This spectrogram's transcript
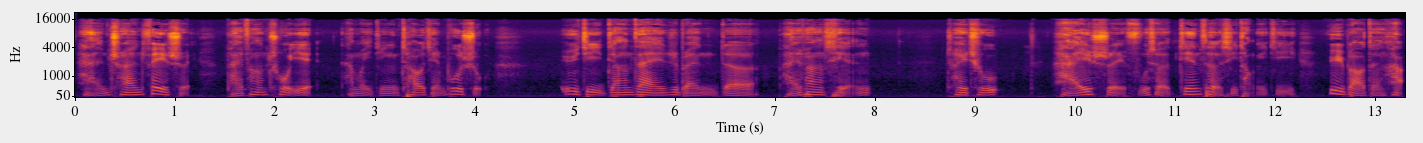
含川废水排放作业，他们已经超前部署，预计将在日本的排放前推出海水辐射监测系统以及预报等号，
